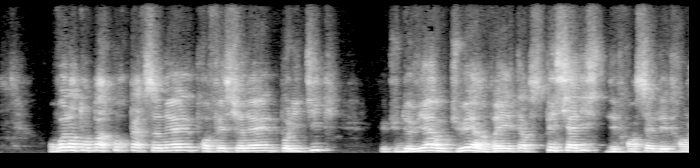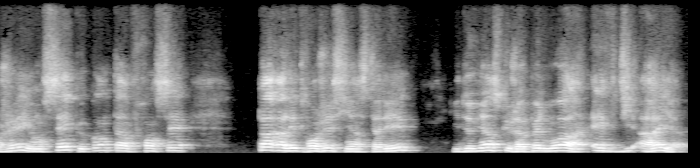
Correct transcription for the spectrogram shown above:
On voit dans ton parcours personnel, professionnel, politique, que tu deviens ou tu es un véritable spécialiste des Français de l'étranger. Et on sait que quand un Français part à l'étranger s'y installer, il devient ce que j'appelle moi un FDI,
